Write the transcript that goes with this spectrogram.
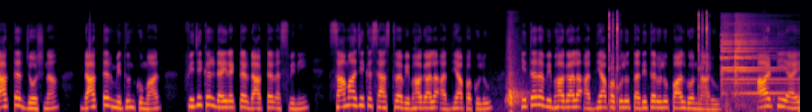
doctor Joshna doctor Mithun Kumar physical director doctor Ashwini సామాజిక శాస్త్ర విభాగాల అధ్యాపకులు ఇతర విభాగాల అధ్యాపకులు తదితరులు పాల్గొన్నారు. ఆర్టీఐ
